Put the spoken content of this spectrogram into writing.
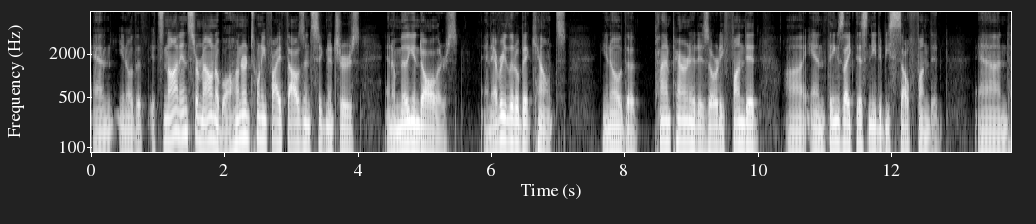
And you know, the, it's not insurmountable. 125,000 signatures and a million dollars, and every little bit counts. You know, the Planned Parenthood is already funded, uh, and things like this need to be self-funded. And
